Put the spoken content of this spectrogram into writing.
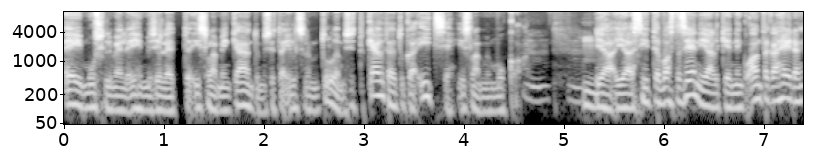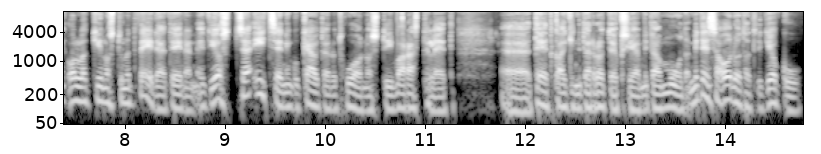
ei-muslimeille ihmisille, että islamin kääntymisestä, islamin tulemisesta. Käytäytykää itse islamin mukaan. Mm, mm. Ja, ja sitten vasta sen jälkeen, niin kuin, antakaa heidän olla kiinnostuneet teidän ja teidän. Että jos sä itse niin kuin, käytäydyt huonosti, varastelet, ää, teet kaikki niitä rötöksiä ja mitä muuta, miten sä odotat, että joku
